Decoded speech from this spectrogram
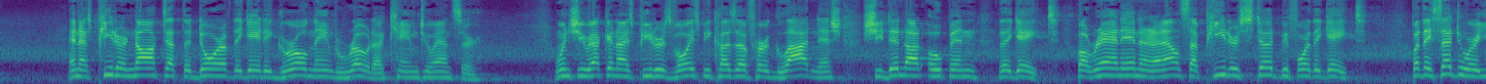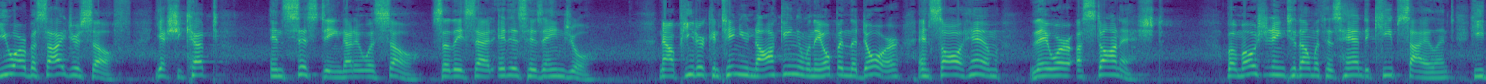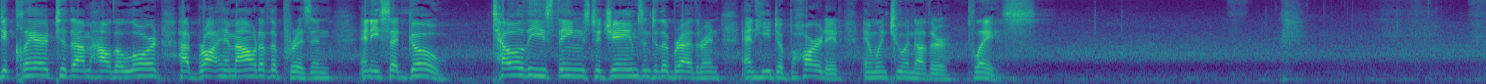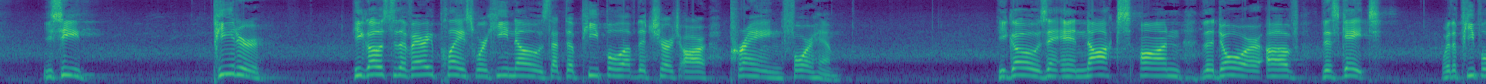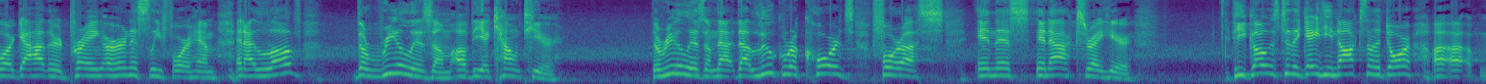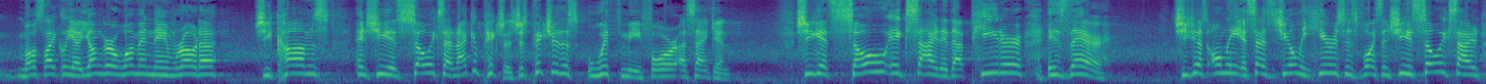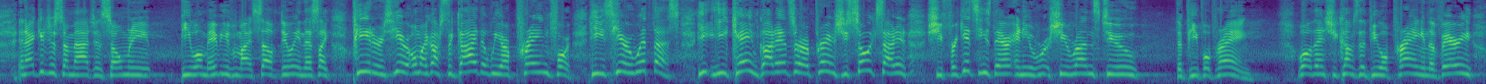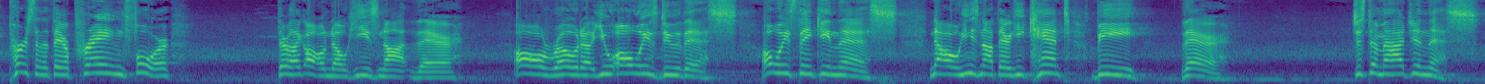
And as Peter knocked at the door of the gate, a girl named Rhoda came to answer. When she recognized Peter's voice because of her gladness, she did not open the gate, but ran in and announced that Peter stood before the gate. But they said to her, You are beside yourself. Yet she kept insisting that it was so. So they said, It is his angel. Now Peter continued knocking, and when they opened the door and saw him, they were astonished. But motioning to them with his hand to keep silent, he declared to them how the Lord had brought him out of the prison. And he said, Go, tell these things to James and to the brethren. And he departed and went to another place. You see, Peter, he goes to the very place where he knows that the people of the church are praying for him. He goes and knocks on the door of this gate where the people are gathered praying earnestly for him. And I love the realism of the account here. The realism that, that Luke records for us in this, in Acts right here. He goes to the gate, he knocks on the door. Uh, uh, most likely a younger woman named Rhoda. She comes and she is so excited. And I can picture this. Just picture this with me for a second. She gets so excited that Peter is there. She just only, it says she only hears his voice and she is so excited. And I can just imagine so many people, maybe even myself, doing this like, Peter's here. Oh my gosh, the guy that we are praying for, he's here with us. He, he came. God answered our prayer. And she's so excited. She forgets he's there and he, she runs to the people praying. Well, then she comes to the people praying, and the very person that they are praying for, they're like, oh no, he's not there. Oh, Rhoda, you always do this. Always thinking this. No, he's not there. He can't be there. Just imagine this.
